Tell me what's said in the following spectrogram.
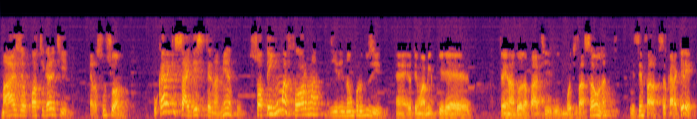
Mas eu posso te garantir, elas funcionam. O cara que sai desse treinamento só tem uma forma de ele não produzir. É, eu tenho um amigo que ele é treinador da parte de motivação, né? Ele sempre fala, precisa o cara querer.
